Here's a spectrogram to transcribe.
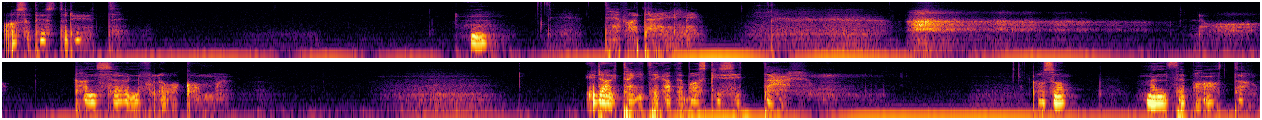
Og så puster du ut. Mm. Det var deilig. Nå kan søvnen få lov å komme. I dag tenkte jeg at jeg bare skulle sitte her. Og så, mens jeg prater,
